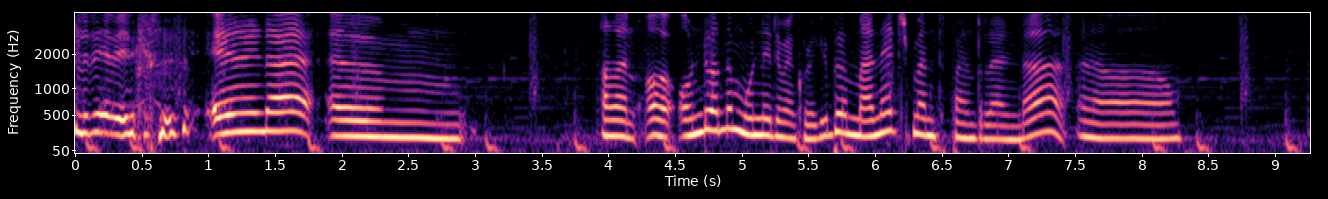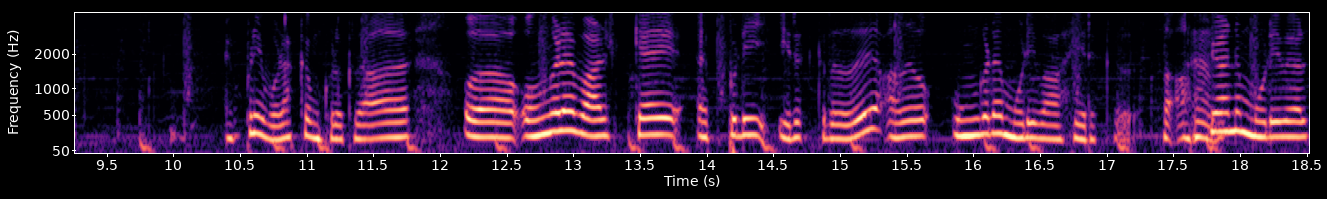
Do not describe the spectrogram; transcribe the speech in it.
நிறையவே இருக்குது. ஏன்னா அதான் ஒன்று வந்து முன்னுரிமை கொடுக்கு இப்போ மேனேஜ்மெண்ட் பண்ணுறேன்னா எப்படி விளக்கம் கொடுக்குறா? உங்களோட வாழ்க்கை எப்படி இருக்கிறது? அது உங்களோட முடிவாக இருக்கிறது ஸோ அப்படியான முடிவுகள்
